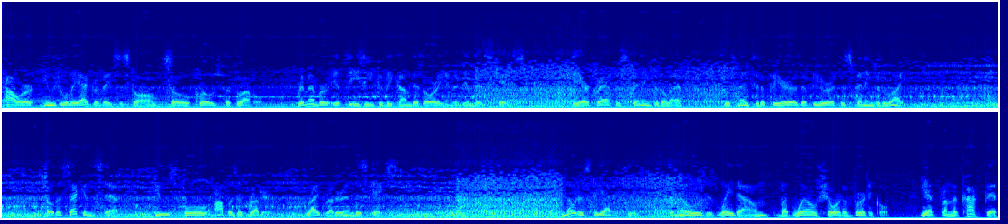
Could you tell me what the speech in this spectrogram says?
Power usually aggravates a stall, so close the throttle. Remember, it's easy to become disoriented in this case. The aircraft is spinning to the left, which makes it appear as if the Earth is spinning to the right. So the second step, use full opposite rudder, right rudder in this case. Notice the attitude. The nose is way down, but well short of vertical. Yet from the cockpit,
